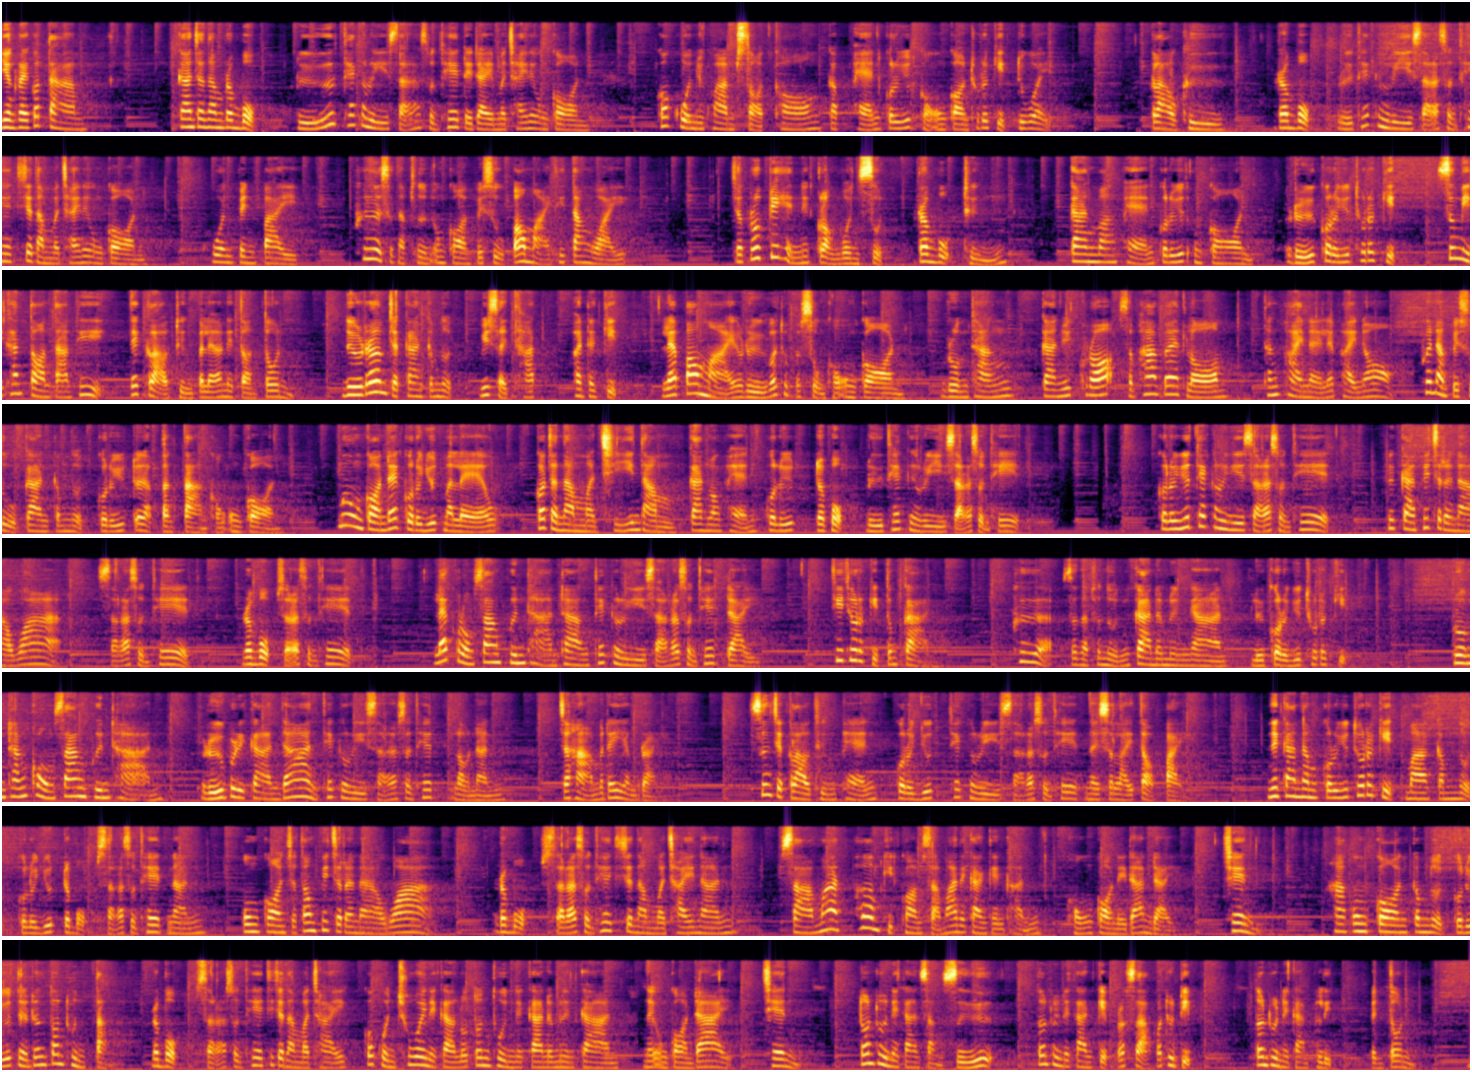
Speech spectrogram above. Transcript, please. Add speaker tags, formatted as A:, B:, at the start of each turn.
A: อย่างไรก็ตาม การจะนำระบบหรือเทคโนโลยีสารสนเทศใด ๆ มาใช้ในองค์กร ก็ควรมีความสอดคล้องกับแผนกลยุทธ์ขององค์กรธุรกิจด้วย กล่าวคือ ระบบหรือเทคโนโลยีสารสนเทศที่จะนำมาใช้ในองค์กร ควรเป็นไป เพื่อสนับสนุนองค์กรไปสู่เป้าหมายที่ตั้งไว้ จากรูปที่เห็นในกล่องบนสุด ระบุถึง การวางแผนกลยุทธ์องค์กร หรือกลยุทธ์ธุรกิจ ซึ่งมีขั้นตอนตามที่ได้กล่าวถึงไปแล้วในตอนต้น โดยเริ่มจากการกำหนดวิสัยทัศน์ พันธกิจ และเป้าหมายหรือวัตถุประสงค์ขององค์กร รวมทั้งการวิเคราะห์ สภาพแวดล้อม ทั้งภายในและภายนอก เพื่อนำไปสู่การกำหนดกลยุทธ์ระดับต่าง ๆ ขององค์กร เมื่อองค์กรได้กลยุทธ์มาแล้ว ก็จะนำมาชี้นำการวางแผนกลยุทธ์ระบบ หรือเทคโนโลยีสารสนเทศ กลยุทธ์เทคโนโลยีสารสนเทศ คือการพิจารณาว่า สารสนเทศ ระบบสารสนเทศ และโครงสร้างพื้นฐานทางเทคโนโลยีสารสนเทศใด ที่ธุรกิจต้องการ เพื่อสนับสนุนการดำเนินงานหรือกลยุทธ์ธุรกิจ รวมทั้งโครงสร้างพื้นฐาน หรือบริการด้านเทคโนโลยีสารสนเทศเหล่านั้น จะหามาได้อย่างไร ซึ่งจะกล่าวถึงแผนกลยุทธ์เทคโนโลยีสารสนเทศในสไลด์ต่อไป ในการนำกลยุทธ์ธุรกิจมากำหนดกลยุทธ์ระบบสารสนเทศนั้น องค์กรจะต้องพิจารณาว่า ระบบสารสนเทศที่จะนำมาใช้นั้น สามารถเพิ่มขีดความสามารถในการแข่งขันขององค์กรในด้านใด เช่น หากองค์กรกำหนดกลยุทธ์ในเรื่องต้นทุนต่ำระบบสารสนเทศที่จะนำมาใช้ ก็ควรช่วยในการลดต้นทุนในการดำเนินการในองค์กรได้ เช่น ต้นทุนในการสั่งซื้อ ต้นทุนในการเก็บรักษาวัตถุดิบ ต้นทุนในการผลิตเป็นต้น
